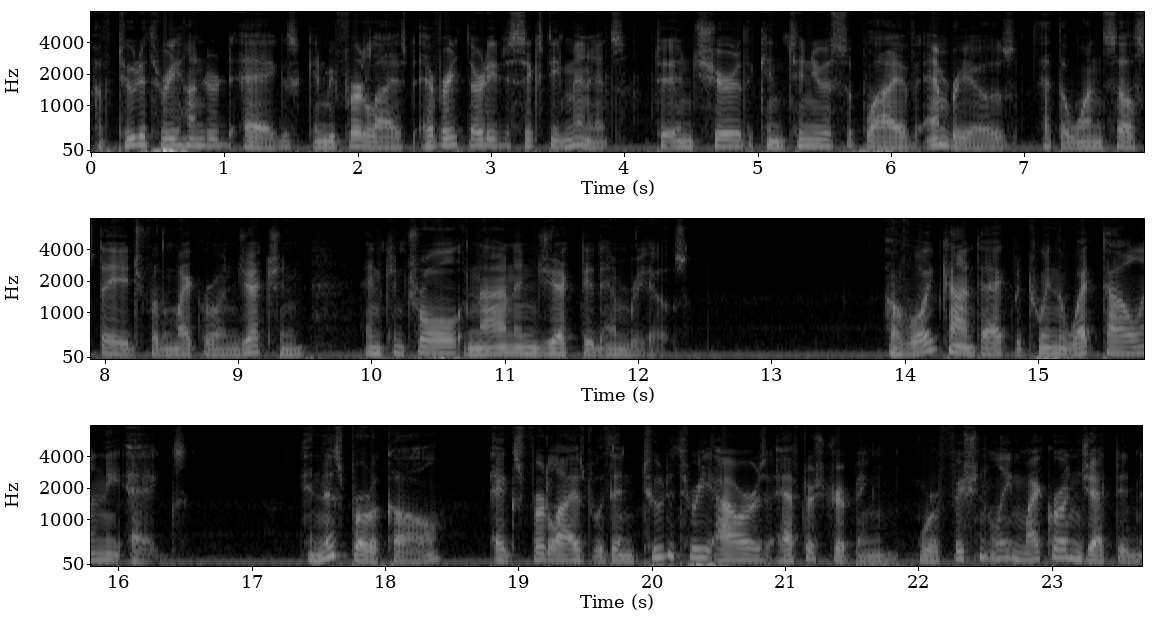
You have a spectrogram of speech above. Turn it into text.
of 2 to 300 eggs can be fertilized every 30 to 60 minutes to ensure the continuous supply of embryos at the one cell stage for the microinjection and control non-injected embryos. Avoid contact between the wet towel and the eggs. In this protocol, eggs fertilized within 2 to 3 hours after stripping were efficiently microinjected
